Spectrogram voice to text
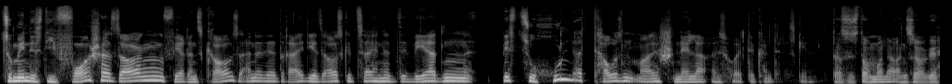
Zumindest die Forscher sagen, Ferenc Kraus, einer der drei, die jetzt ausgezeichnet werden, bis zu 100.000 Mal schneller als heute könnte das gehen. Das ist doch mal eine Ansage.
